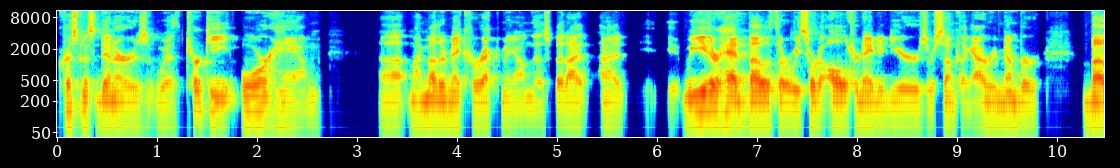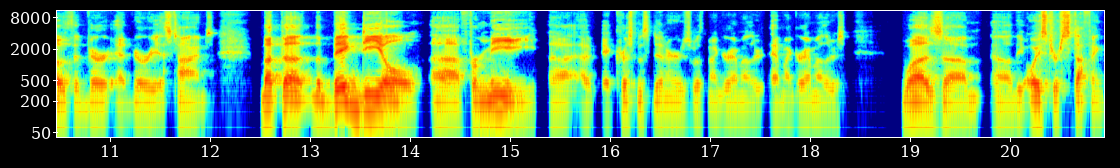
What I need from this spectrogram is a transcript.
Christmas dinners with turkey or ham. Uh, my mother may correct me on this, but I, I, we either had both or we sort of alternated years or something. I remember both at ver- at various times. But the the big deal uh, for me uh, at Christmas dinners with my grandmother at my grandmother's was um, uh, the oyster stuffing.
